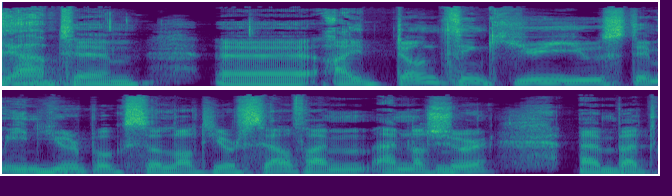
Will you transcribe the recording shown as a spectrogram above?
yeah. And, um, uh, I don't think you use them in your books a lot yourself. I'm I'm not mm. sure, um, but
